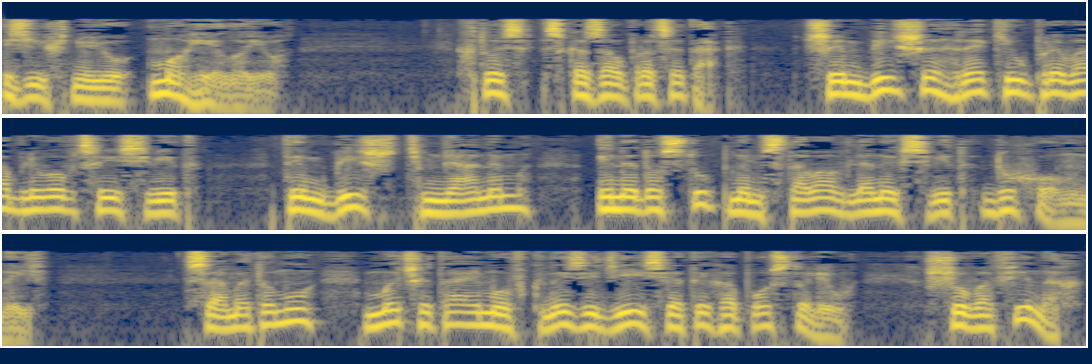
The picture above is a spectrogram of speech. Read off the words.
з їхньою могилою. Хтось сказав про це так чим більше греків приваблював цей світ, тим більш тьмяним і недоступним ставав для них світ духовний. Саме тому ми читаємо в книзі дій святих апостолів, що в Афінах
